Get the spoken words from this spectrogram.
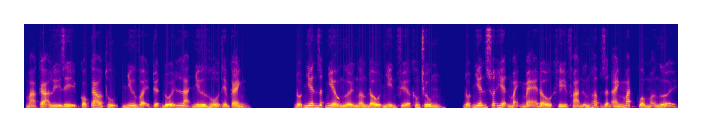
mà cả lì dị có cao thủ như vậy tuyệt đối là như hổ thêm cánh đột nhiên rất nhiều người ngẩng đầu nhìn phía không trung, đột nhiên xuất hiện mạnh mẽ đấu khí phản ứng hấp dẫn ánh mắt của mọi người,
